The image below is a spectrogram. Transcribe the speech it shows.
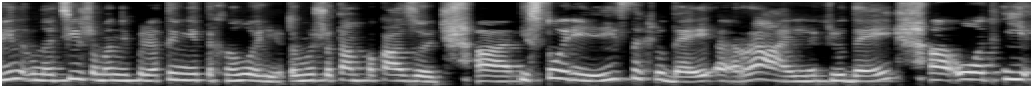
він на цій ж маніпулятивній технології, тому що там показують історії різних людей, реальних людей. От і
